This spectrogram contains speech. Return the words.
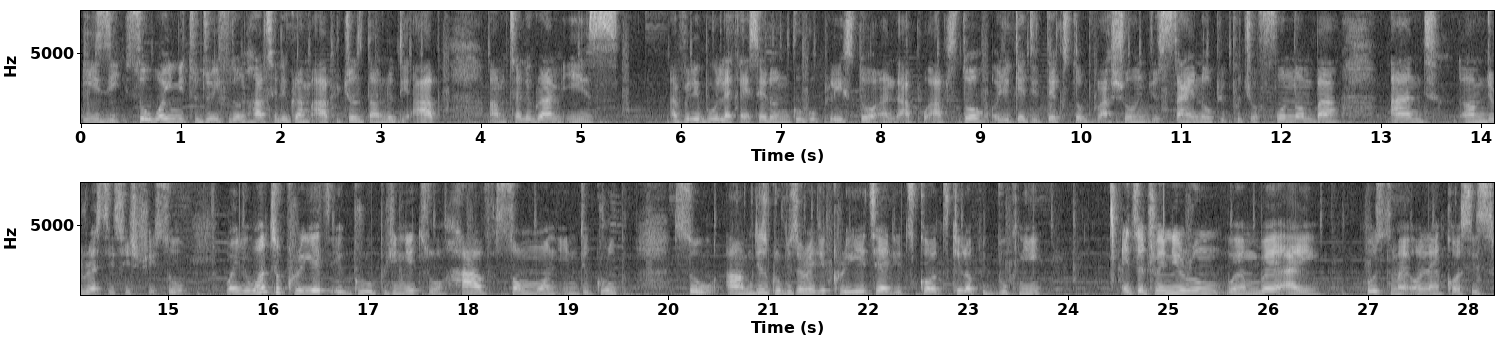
easy. So what you need to do if you don't have telegram app you just download the app. Um telegram is available like i said on google play store and apple app store or you get the desktop version you sign up you put your phone number and um, the rest is history. So when you want to create a group you need to have someone in the group. So um, this group is already created. It's called skill up with bookney it's a training room um, where i host my online courses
